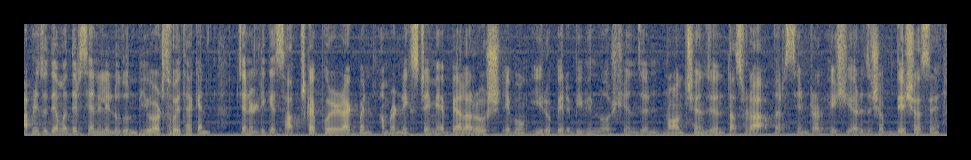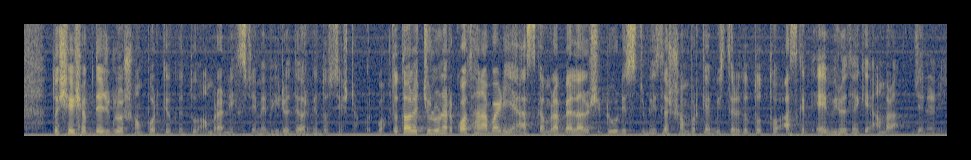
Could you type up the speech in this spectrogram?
আপনি যদি আমাদের চ্যানেলে নতুন ভিউয়ার্স হয়ে থাকেন, চ্যানেলটিকে সাবস্ক্রাইব করে রাখবেন। আমরা নেক্সট টাইমে বেলারুশ এবং ইউরোপের বিভিন্ন সেনজেন নন সেনজেন তাছাড়া আপনার সেন্ট্রাল এশিয়ার যেসব দেশ আছে, তো সেই সব দেশগুলো সম্পর্কেও কিন্তু আমরা নেক্সট টাইমে ভিডিও দেওয়ার কিন্তু চেষ্টা করব। তো তাহলে চলুন আর কথা না বাড়িয়ে, আজকে আমরা বেলারুশি ট্যুরিস্ট ভিসার সম্পর্কে বিস্তারিত তথ্য আজকের এই ভিডিও থেকে আমরা জেনে নিই।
